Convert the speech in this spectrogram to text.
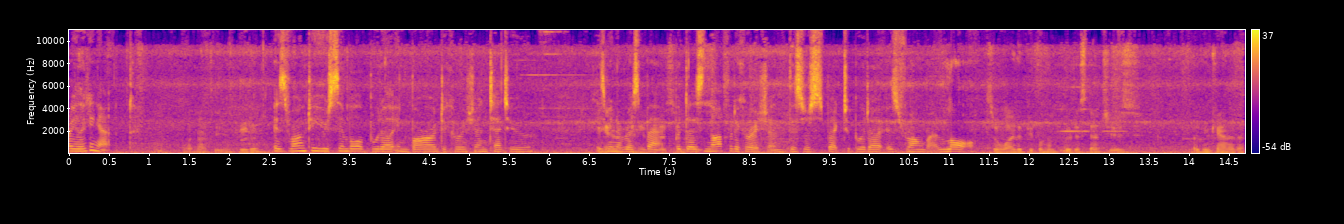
What are you looking at What not to use Buddha? It's wrong to use symbol of Buddha in bar decoration tattoo. It's been a Yeah, any respect, Buddha but that's symbols. not for decoration. Disrespect to Buddha is wrong by law. So why do people have Buddha statues like in Canada?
